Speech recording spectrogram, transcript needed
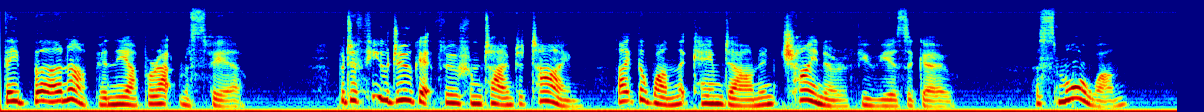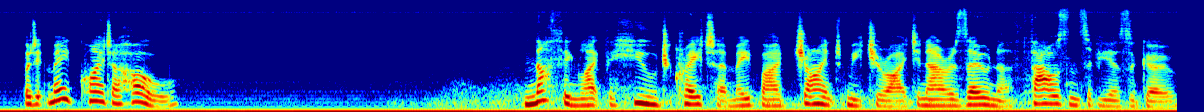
They burn up in the upper atmosphere, but a few do get through from time to time, like the one that came down in China a few years ago. A small one, but it made quite a hole. Nothing like the huge crater made by a giant meteorite in Arizona thousands of years ago.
